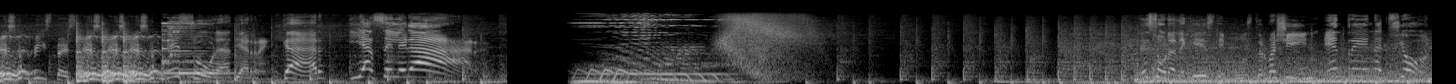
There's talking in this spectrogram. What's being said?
Esa es, es- Es hora de arrancar y acelerar. Es hora de que este Monster Machine entre en acción.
